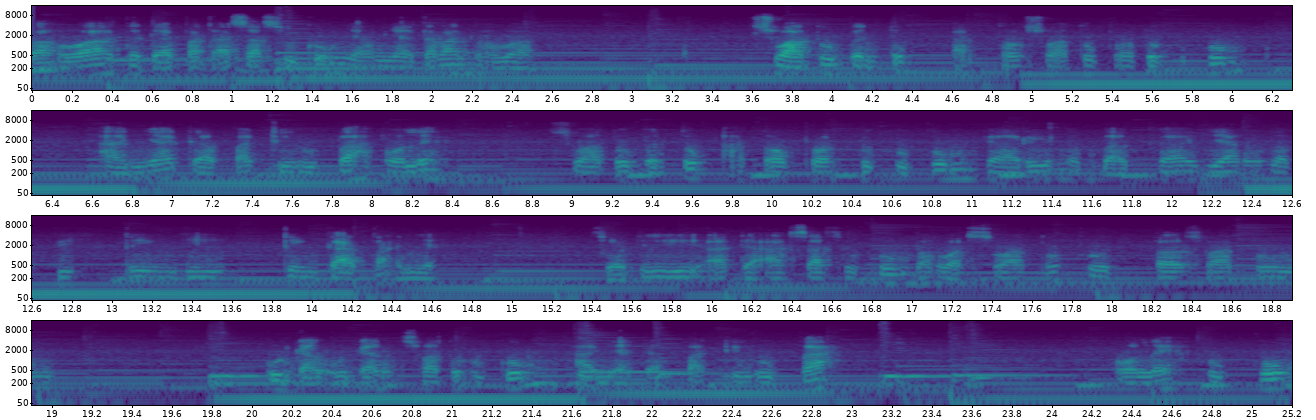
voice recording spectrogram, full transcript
bahwa terdapat asas hukum yang menyatakan bahwa suatu bentuk atau suatu produk hukum hanya dapat dirubah oleh suatu bentuk atau produk hukum dari lembaga yang lebih tinggi tingkatannya. Jadi ada asas hukum bahwa suatu uh, suatu undang-undang, suatu hukum hanya dapat dirubah oleh hukum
